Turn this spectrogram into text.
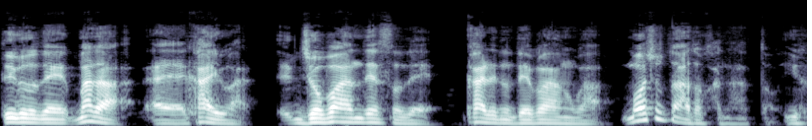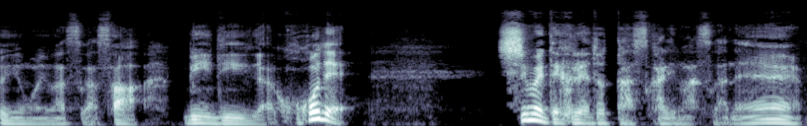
ということで、まだ、えー、回は序盤ですので、彼の出番はもうちょっと後かなというふうに思いますがさ、BD がここで締めてくれと助かりますがね。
